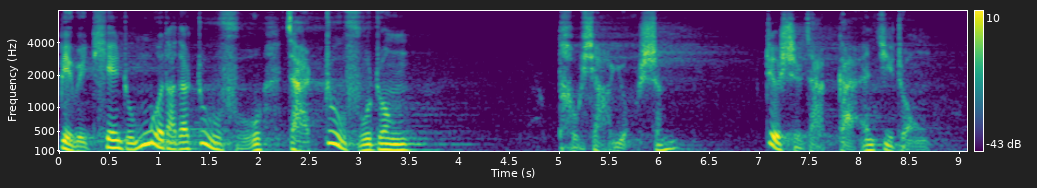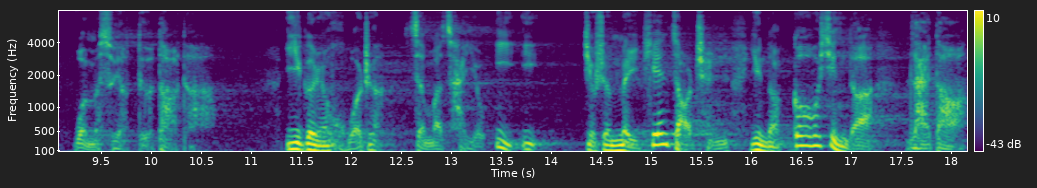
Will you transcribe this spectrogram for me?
变为天主莫大的祝福，在祝福中投向永生，这是在感恩祭中我们所要得到的。一个人活着怎么才有意义？就是每天早晨应当高兴的来到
